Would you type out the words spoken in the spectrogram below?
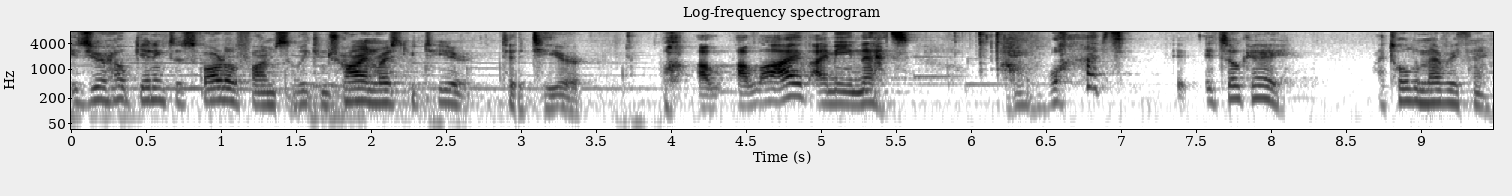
is your help getting to Svartalfheim so we can try and rescue Tyr. To Tyr. Al- alive? I mean, that's... What? I- It's okay. I told him everything.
